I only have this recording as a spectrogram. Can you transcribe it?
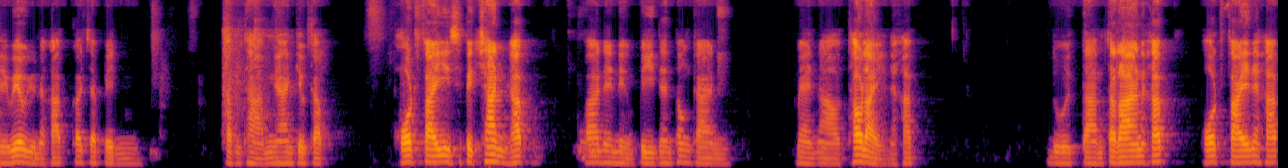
level อยู่นะครับ ก็จะเป็นคำถามงานเกี่ยวกับ post file inspection ครับ ว่าใน 1 ปีนั้นต้องการ man hour เท่าไหร่นะครับ ดูตามตารางนะครับ post file นะครับ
